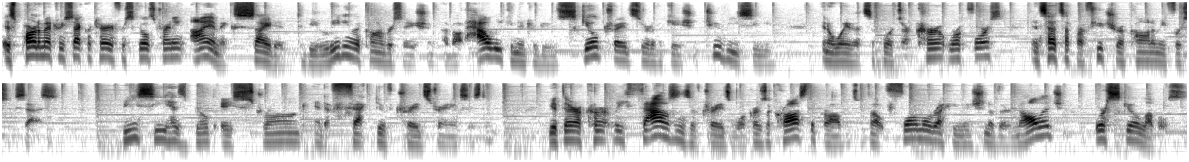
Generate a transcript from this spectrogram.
As Parliamentary Secretary for Skills Training, I am excited to be leading the conversation about how we can introduce skilled trade certification to BC in a way that supports our current workforce and sets up our future economy for success. BC has built a strong and effective trades training system. Yet there are currently thousands of trades workers across the province without formal recognition of their knowledge or skill levels.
